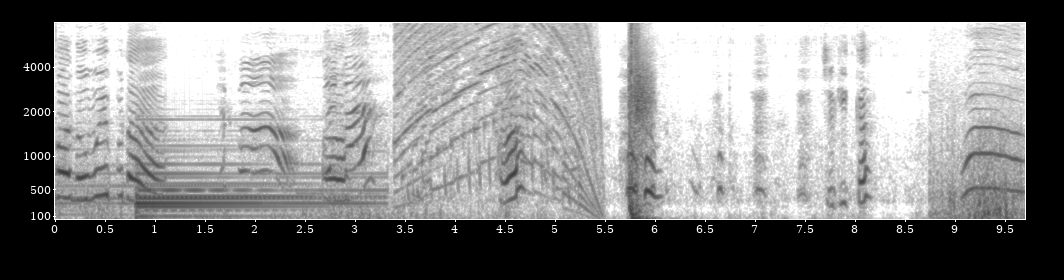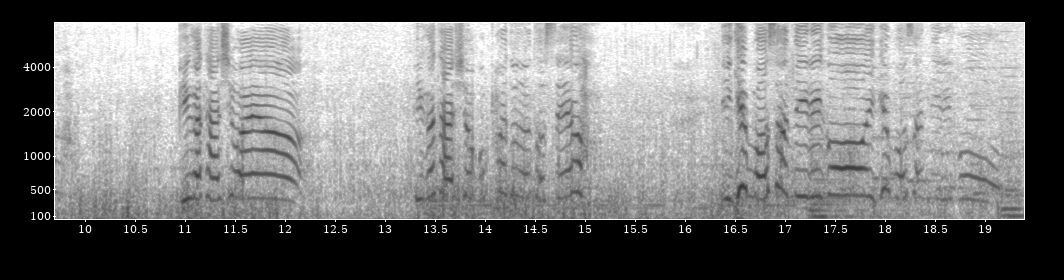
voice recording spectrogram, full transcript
와 너무 예쁘다. 예뻐. 어? 어? 죽일까? 와. 비가 다시 와요. 비가 다시 오고 파도는 더 세요. 이게 무슨 일이고 이게 무슨 일이고.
